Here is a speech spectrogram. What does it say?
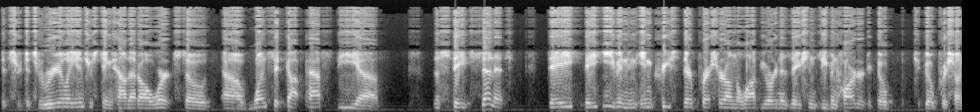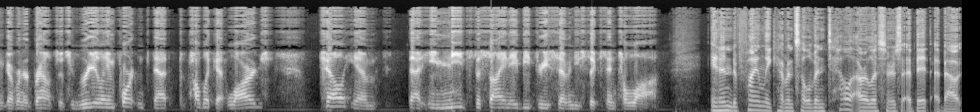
it's it's really interesting how that all works. So uh, once it got past the uh, the state senate, they they even increased their pressure on the lobby organizations even harder to go to go push on Governor Brown. So it's really important that the public at large tell him that he needs to sign AB 376 into law. And finally, Kevin Sullivan, tell our listeners a bit about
